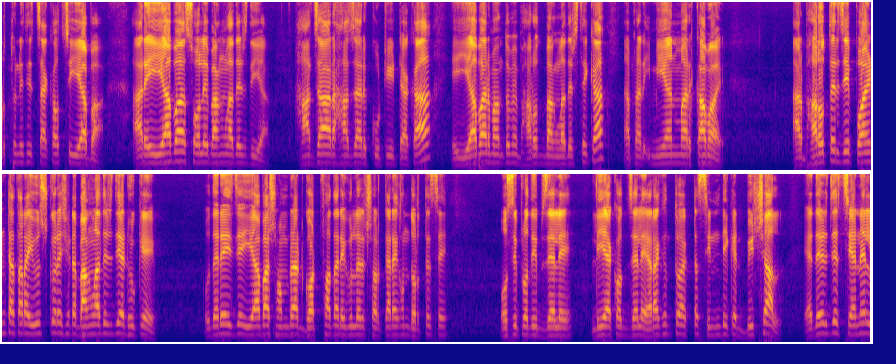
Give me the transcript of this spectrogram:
অর্থনীতির চাকা হচ্ছে ইয়াবা। আর এই ইয়াবা চলে বাংলাদেশ দিয়া। হাজার হাজার কোটি টাকা এই ইয়াবার মাধ্যমে ভারত বাংলাদেশ থেকে আপনার মিয়ানমার কামায়। আর ভারতের যে পয়েন্টটা তারা ইউজ করে সেটা বাংলাদেশ দিয়ে ঢুকে। ওদের এই যে ইয়াবা সম্রাট গডফাদার এগুলোর সরকার এখন ধরতেছে। ওসি প্রদীপ জেলে, লিয়াকত জেলে, এরা কিন্তু একটা সিন্ডিকেট বিশাল। এদের যে চ্যানেল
